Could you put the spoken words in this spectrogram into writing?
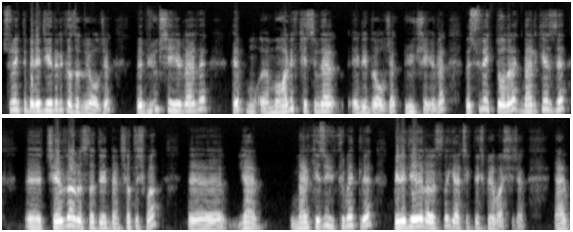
sürekli belediyeleri kazanıyor olacak ve büyük şehirlerde hep e, muhalif kesimler elinde olacak büyük şehirler ve sürekli olarak merkezle e, çevre arasında denilen çatışma e, yani merkezi hükümetle belediyeler arasında gerçekleşmeye başlayacak. Yani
